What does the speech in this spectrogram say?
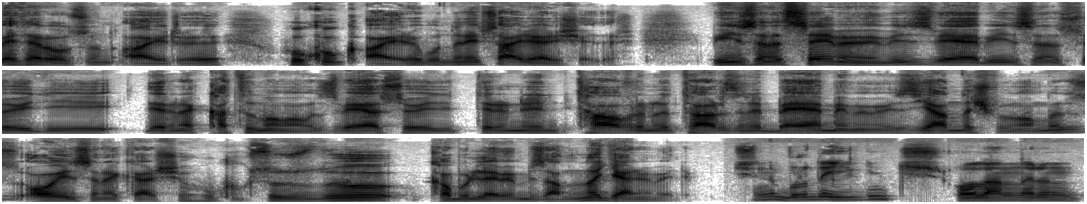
beter olsun ayrı, hukuk ayrı. Bunların hepsi ayrı ayrı şeyler. Bir insanı sevmememiz veya bir insanın söylediklerine katılmamamız veya söylediklerinin tavrını, tarzını beğenmememiz, yanlış bulmamız o insana karşı hukuksuzluğu kabullememiz anlamına gelmemeli. Şimdi burada ilginç olanların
